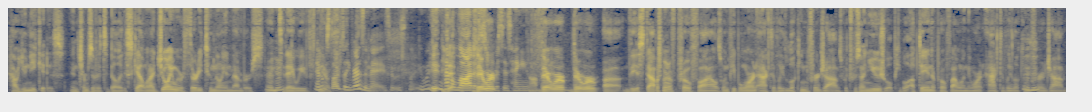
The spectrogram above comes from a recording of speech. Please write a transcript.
how unique it is in terms of its ability to scale. When I joined, we were 32 million members, and today we've Mm-hmm. and it was know, largely resumes. It was we didn't have a lot of there were- services hanging off. There of were there were uh, the establishment of profiles when people weren't actively looking for jobs, which was unusual. People updating their profile when they weren't actively looking Mm-hmm. for a job.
